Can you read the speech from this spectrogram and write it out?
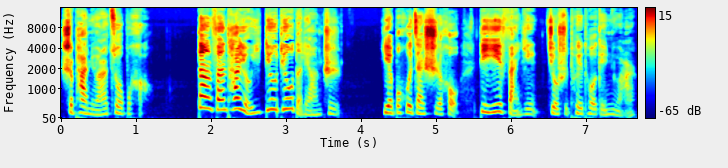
是怕女儿做不好。但凡他有一丢丢的良知，也不会在事后第一反应就是推脱给女儿。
